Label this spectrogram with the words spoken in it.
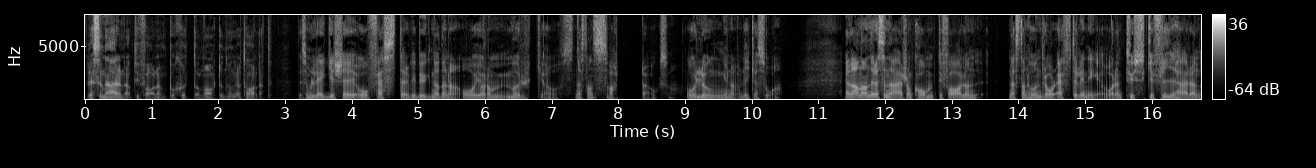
resenärerna till Falun på 1700 och 1800-talet. Det som lägger sig och fäster vid byggnaderna och gör dem mörka och nästan svarta också. Och lungorna likaså. En annan resenär som kom till Falun nästan hundra år efter Linné var den tyske friherren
